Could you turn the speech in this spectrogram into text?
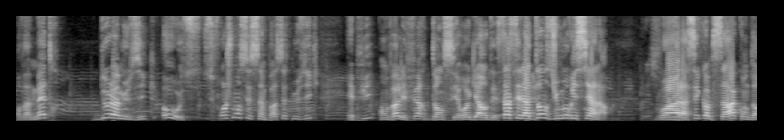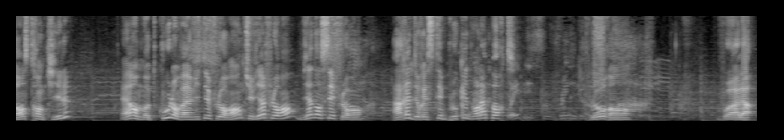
On va mettre de la musique. Oh, franchement c'est sympa cette musique. Et puis on va les faire danser, regardez. Ça c'est la danse du Mauricien là. Voilà, c'est comme ça qu'on danse, tranquille. Hein, en mode cool, on va inviter Florent. Tu viens Florent? Viens danser Florent. Arrête de rester bloqué devant la porte. Florent. Voilà.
